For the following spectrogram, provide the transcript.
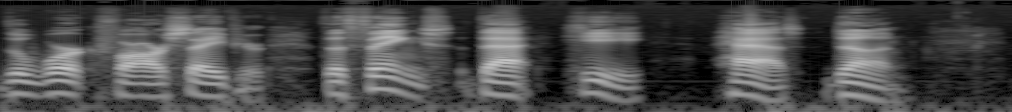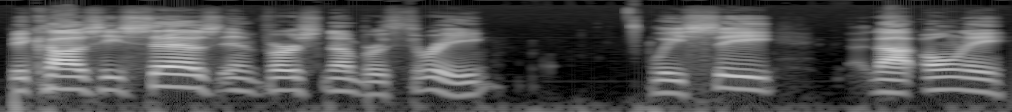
the work for our Savior, the things that He has done. Because He says in verse number three, we see not only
